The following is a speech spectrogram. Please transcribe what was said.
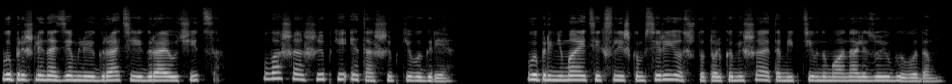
Вы пришли на Землю играть и, играя, учиться. Ваши ошибки — это ошибки в игре. Вы принимаете их слишком всерьез, что только мешает объективному анализу и выводам.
